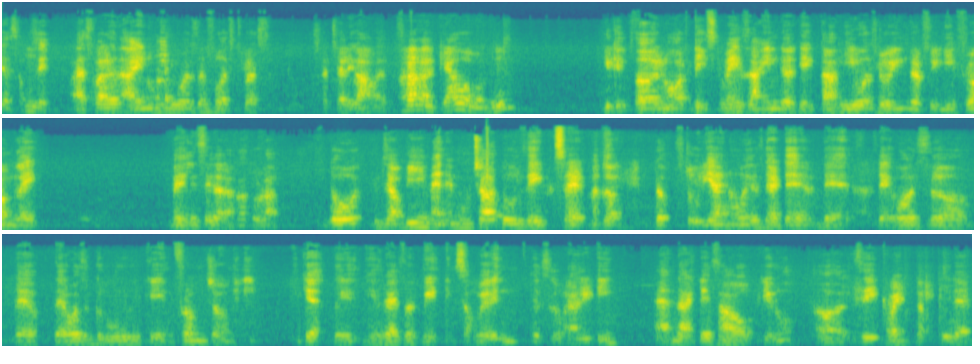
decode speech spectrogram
है सबसे as far as I know he was the first person चलेगा हमारे हाँ क्या हुआ बाबू नॉर्थ ईस्ट में जाइन करके एक था ही was doing graffiti from like पहले से करा था थोड़ा तो जब भी मैंने पूछा तो they said मतलब the story I know is that there there there was uh, there there was a crew who came from Germany yeah they, these guys were painting somewhere in this locality and that is how you know uh, Zeke went up to them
